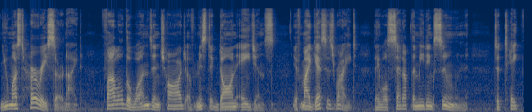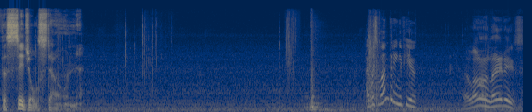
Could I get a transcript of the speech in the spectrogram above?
You must hurry, Sir Knight. Follow the ones in charge of Mythic Dawn agents. If my guess is right, they will set up the meeting soon to take the sigil stone. I was wondering if you. Hello, ladies.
